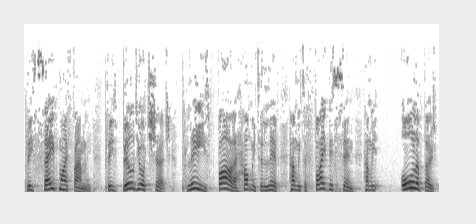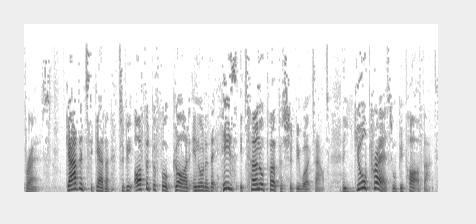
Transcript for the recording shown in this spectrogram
Please save my family. Please build your church. Please, Father, help me to live. Help me to fight this sin. Help me. All of those prayers gathered together to be offered before God in order that His eternal purpose should be worked out. And your prayers will be part of that.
